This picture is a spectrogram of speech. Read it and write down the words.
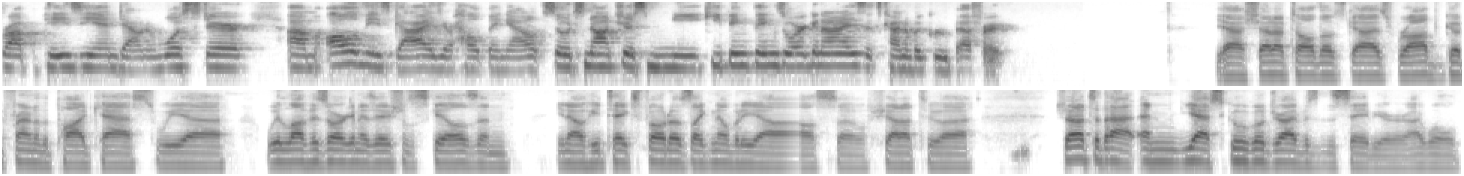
Rob Papazian down in Worcester. Um, all of these guys are helping out. So it's not just me keeping things organized, it's kind of a group effort. Yeah, shout out to all those guys. Rob, good friend of the podcast. We uh we love his organizational skills and you know, he takes photos like nobody else. So shout out to uh shout out to that. And yes, Google Drive is the savior. I will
